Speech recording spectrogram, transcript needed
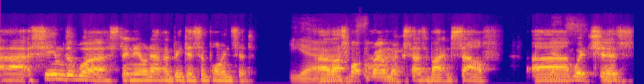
uh, assume the worst and he'll never be disappointed. Yeah, Uh, that's what Renwick says about himself, uh, Yes, which yeah. is,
